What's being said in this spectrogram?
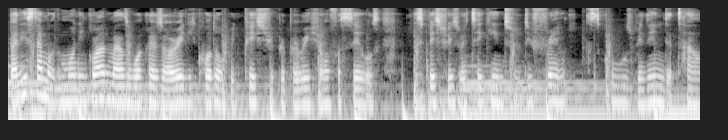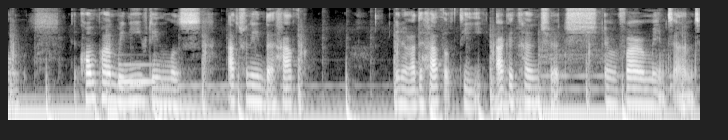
by this time of the morning, grandma's workers are already caught up with pastry preparation for sales. These pastries were taken to different schools within the town. The compound we lived in was actually in the heart, you know, at the heart of the Anglican church environment, and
